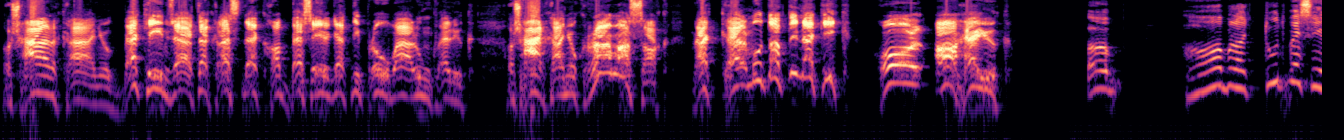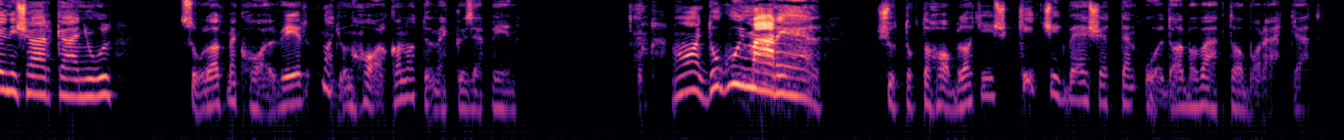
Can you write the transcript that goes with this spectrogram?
A sárkányok beképzeltek lesznek, ha beszélgetni próbálunk velük. A sárkányok ramaszak, meg kell mutatni nekik, hol a helyük. A, a ablagy tud beszélni sárkányul, szólalt meg halvér, nagyon halkan a tömeg közepén. Dugulj már el! suttogta hablaty, és kétségbe esetten oldalba vágta a barátját.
